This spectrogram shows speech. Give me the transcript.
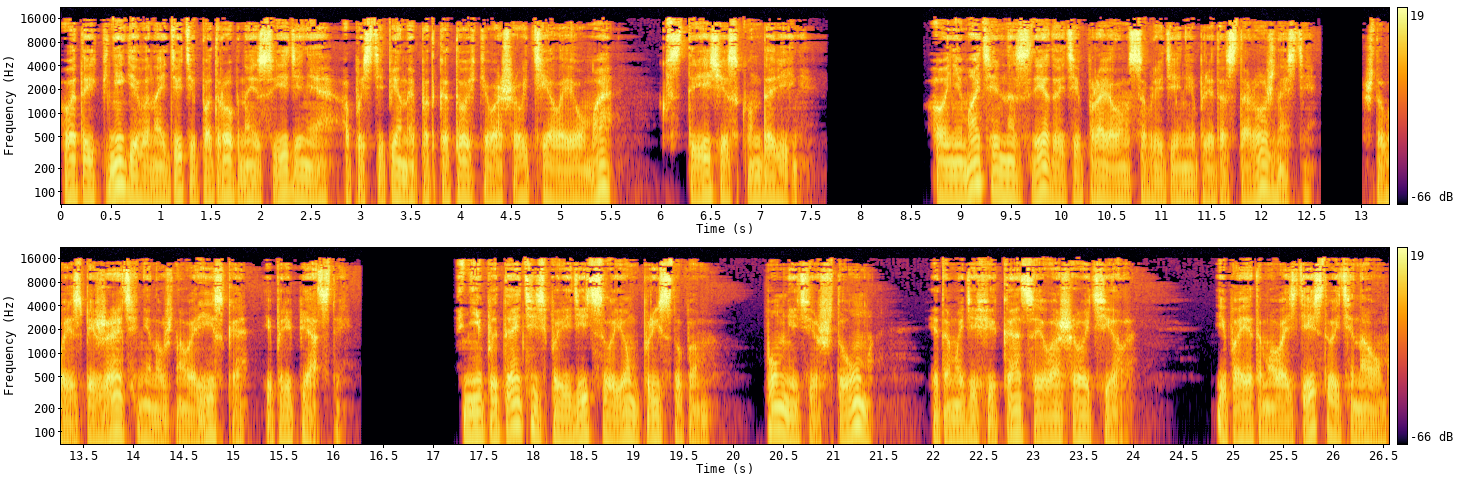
В этой книге вы найдете подробные сведения о постепенной подготовке вашего тела и ума к встрече с кундалини. Внимательно следуйте правилам соблюдения предосторожности, чтобы избежать ненужного риска и препятствий. Не пытайтесь победить своим приступом. Помните, что ум – это модификация вашего тела, и поэтому воздействуйте на ум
